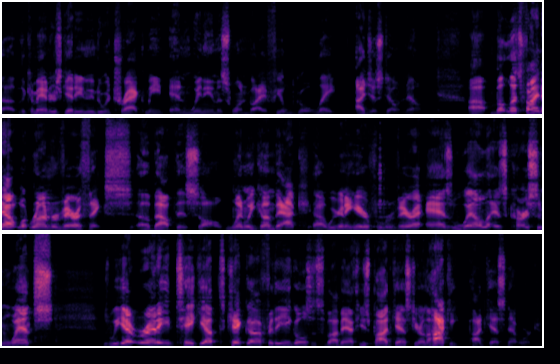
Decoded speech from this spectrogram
uh, the Commanders getting into a track meet and winning this one by a field goal late. I just don't know. Uh, but let's find out what Ron Rivera thinks about this all. When we come back, uh, we're going to hear from Rivera as well as Carson Wentz as we get ready, take you up to kickoff for the Eagles. It's the Bob Matthews podcast here on the Hockey Podcast Network.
